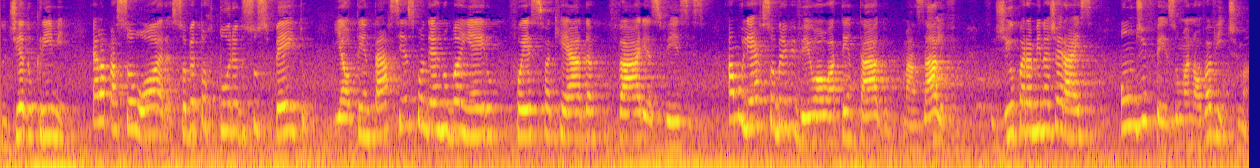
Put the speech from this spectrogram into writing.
No dia do crime, ela passou horas sob a tortura do suspeito e, ao tentar se esconder no banheiro, foi esfaqueada várias vezes. A mulher sobreviveu ao atentado, mas Aleph fugiu para Minas Gerais, onde fez uma nova vítima.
